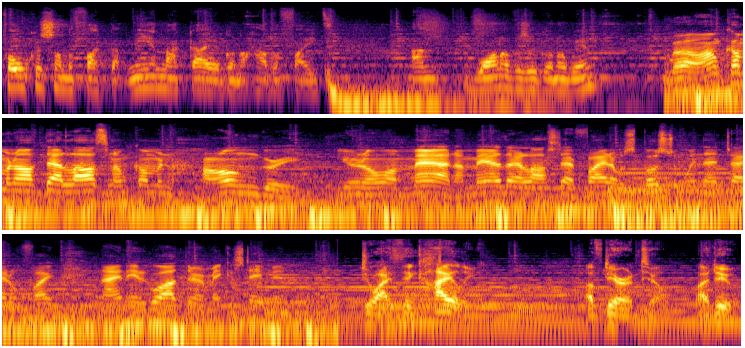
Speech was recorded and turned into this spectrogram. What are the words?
Focus on the fact that me and that guy are going to have a fight, and one of us are going to win. Bro, I'm coming off that loss and I'm coming hungry. You know, I'm mad. I'm mad that I lost that fight. I was supposed to win that title fight, and I need to go out there and make a statement. Do I think highly of Darren Till? I do.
